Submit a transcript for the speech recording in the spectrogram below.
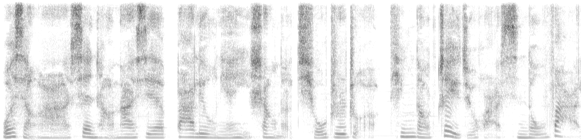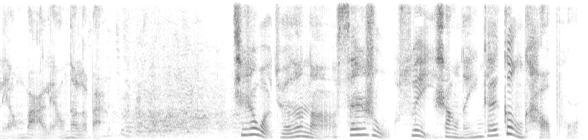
我想啊，现场那些八六年以上的求职者听到这句话，心都哇凉哇凉的了吧？其实我觉得呢，三十五岁以上的应该更靠谱，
